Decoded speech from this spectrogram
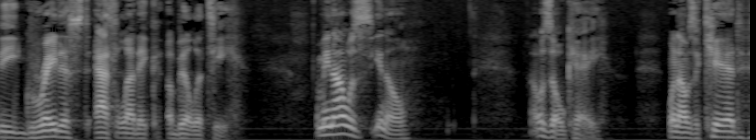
the greatest athletic ability. I mean, I was, you know, I was okay. When I was a kid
